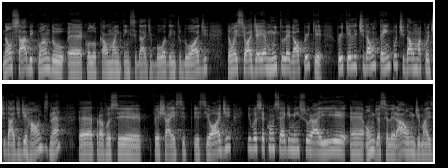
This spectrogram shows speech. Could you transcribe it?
não sabe quando é, colocar uma intensidade boa dentro do odd. Então esse odd aí é muito legal, por quê? Porque ele te dá um tempo, te dá uma quantidade de rounds, né? É, para você fechar esse, esse odd e você consegue mensurar aí é, onde acelerar, onde mais,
